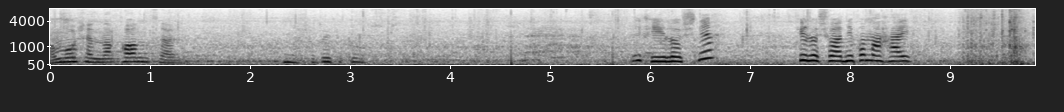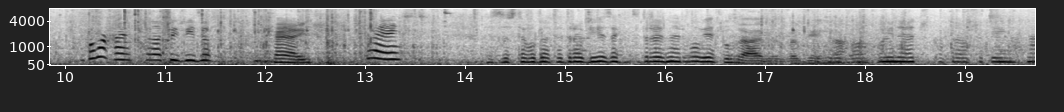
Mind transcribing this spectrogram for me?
Mamusia na koncert. No, sobie tylko I Filuś, nie? Filuś, ładnie pomachaj. Pomachaj do naszych widzów. Cześć. Cześć! Jezus, to w ogóle te drogi, jest jak to denerwuje. Która jest godzina? O, choineczka, proszę, piękna.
